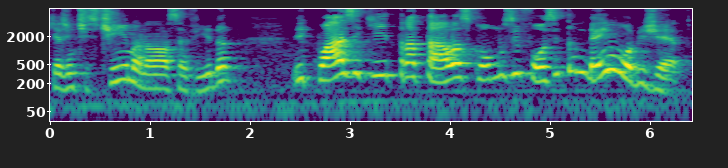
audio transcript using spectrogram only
que a gente estima na nossa vida, e quase que tratá-las como se fosse também um objeto,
